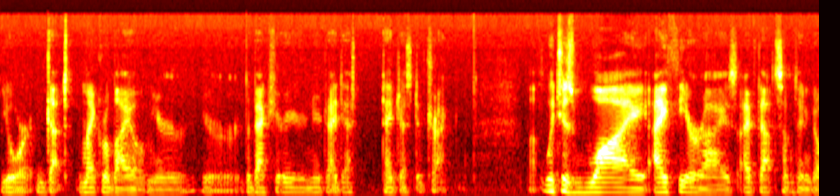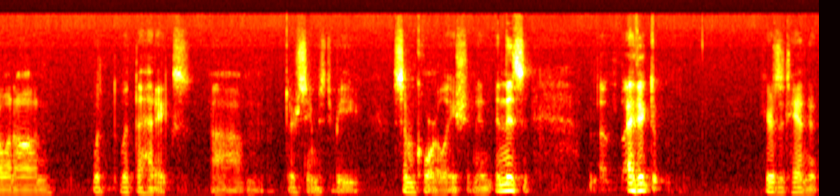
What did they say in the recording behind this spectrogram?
your gut microbiome, your your the bacteria in your digest, digestive tract, uh, which is why I theorize I've got something going on with with the headaches. Um, there seems to be some correlation, and, and this, I think. here's a tangent.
